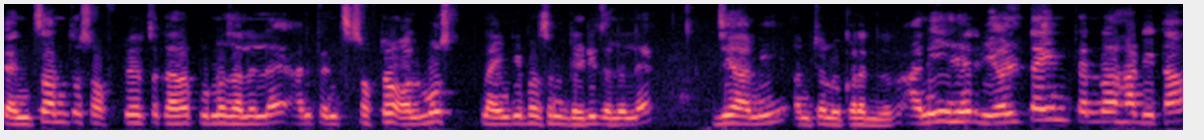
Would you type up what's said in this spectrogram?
त्यांचं आमचं सॉफ्टवेअरचं करार पूर्ण झालेलं आहे आणि त्यांचं software almost ninety percent ready झालेलं आहे जे आम्ही आमच्या लोकांना देतो आणि हे रिअल टाईम त्यांना हा डेटा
